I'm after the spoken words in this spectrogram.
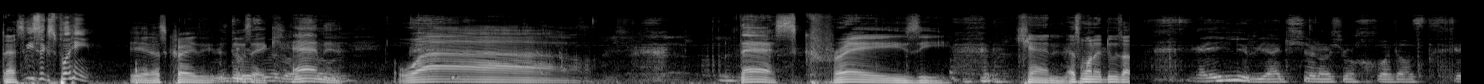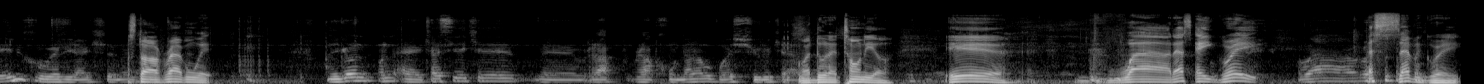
That's Please explain. yeah, that's crazy. This dude said Crazy. cannon. Wow. That's crazy. Cannon. That's one of the dudes I خیلی ریاکشناشون خداست خیلی خوبه ریاکشناش started rapping with. میگه اون, اون اه، کسیه که اه، رپ, رپ خوندن رو باش شروع کرد My dude Antonio. Yeah. Wow, that's eighth grade. واو That's seventh grade.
